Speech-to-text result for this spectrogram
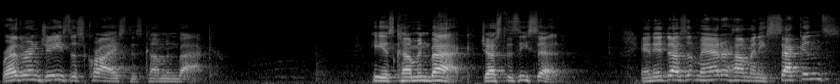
Brethren, Jesus Christ is coming back. He is coming back, just as he said. And it doesn't matter how many seconds,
